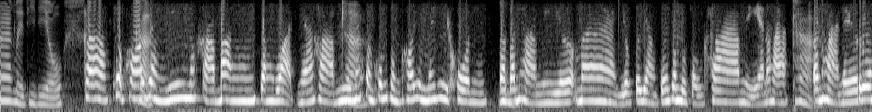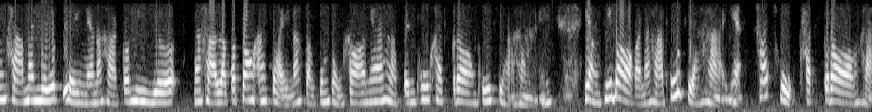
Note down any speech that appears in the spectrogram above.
มากๆเลยทีเดียวค่ะเฉพาะค่ะอย่างยิ่งนะคะ บางจังหวัดเนี่ยค่ะ มีค่ะนักสังคมสงเคราะห์ยังไม่มีคนแต่อืมปัญหามีเยอะมากยกตัวอย่างเช่นสมุทรสงครามอย่างเงี้ยนะคะค่ะปัญหาในเรื่องค้ามนุษย์อะไรเงี้ยนะคะ ก็มีเยอะนะคะแล้วก็ต้องอาศัยนักสังคมสงเคราะห์เนี่ยค่ะ เป็นผู้คัดกรองผู้เสียหาย อย่างที่บอกอะนะคะ ผู้เสียหายเนี่ยถ้าถูกคัดกรองค่ะ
